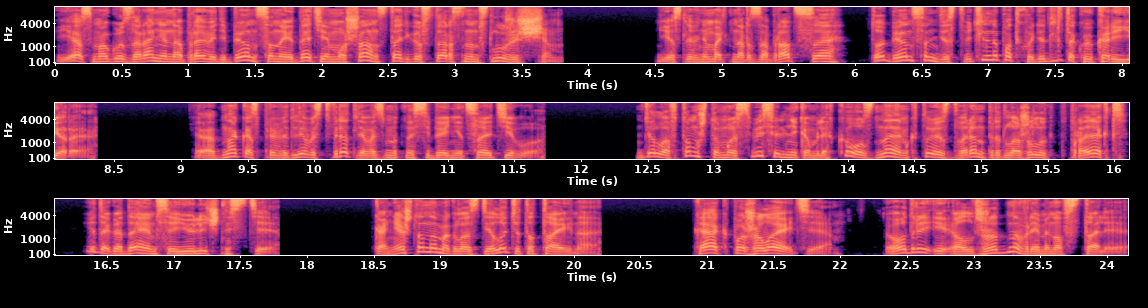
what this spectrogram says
я смогу заранее направить Бенсона и дать ему шанс стать государственным служащим. Если внимательно разобраться, то Бенсон действительно подходит для такой карьеры. Однако справедливость вряд ли возьмет на себя инициативу. Дело в том, что мы с Висельником легко узнаем, кто из дворян предложил этот проект, и догадаемся её личности. Конечно, она могла сделать это тайно. «Как пожелаете». Одри и Элджи одновременно встали.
